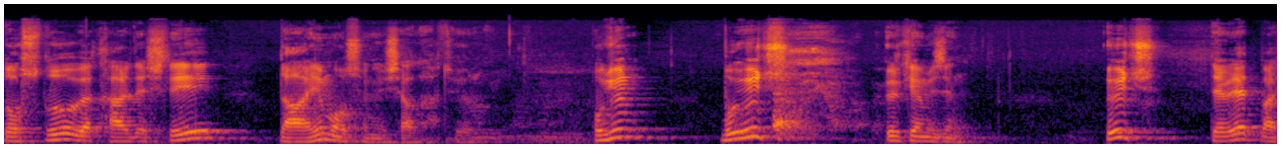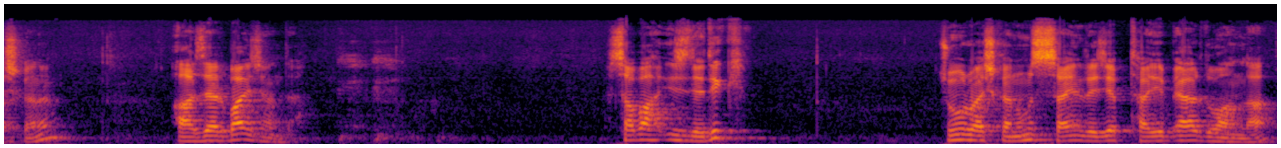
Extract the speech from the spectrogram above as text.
Dostluğu ve kardeşliği daim olsun inşallah diyorum. Bugün bu üç ülkemizin üç devlet başkanı Azerbaycan'da. Sabah izledik. Cumhurbaşkanımız Sayın Recep Tayyip Erdoğan'la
